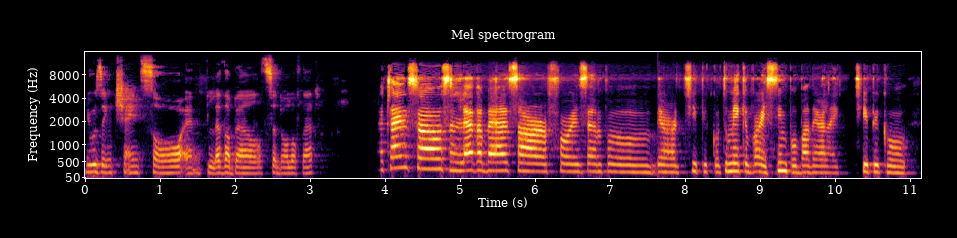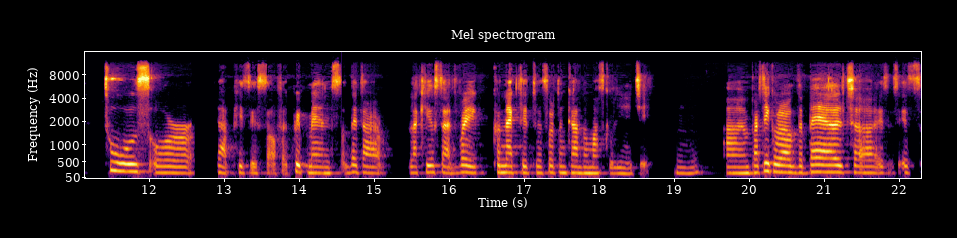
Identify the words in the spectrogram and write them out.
using chainsaw and leather belts and all of that? chainsaws and leather belts are, for example, they are typical, to make it very simple, but they are like typical tools or yeah, pieces of equipment that are, like you said, very connected to a certain kind of masculinity. Mm-hmm. Uh, in particular, the belt uh, is, is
